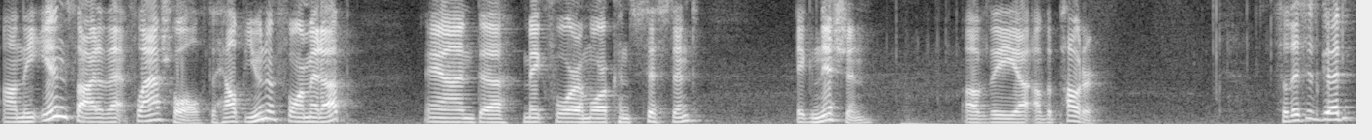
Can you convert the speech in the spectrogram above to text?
on the inside of that flash hole to help uniform it up and uh, make for a more consistent ignition of the, uh, of the powder. So this is good.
